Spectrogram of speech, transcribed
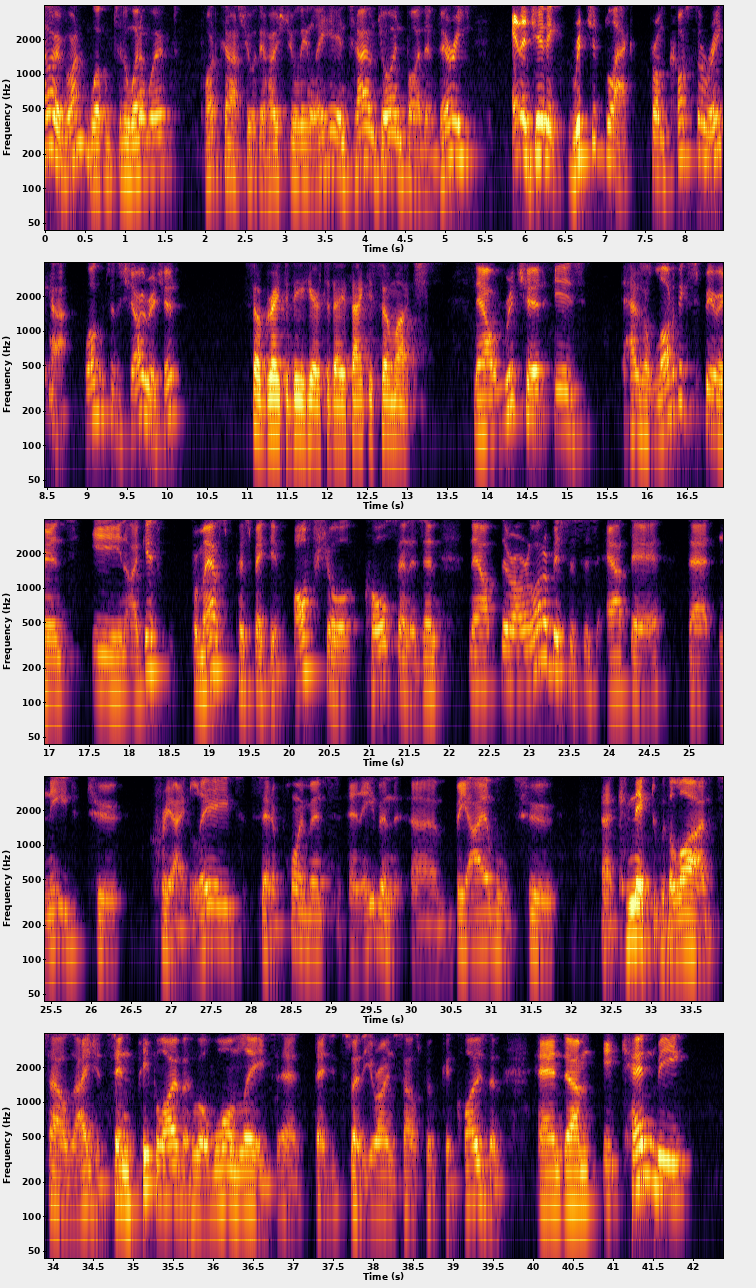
Hello, everyone. Welcome to the When It Worked podcast. You're with your host, Julian Lee here. And today I'm joined by the very energetic Richard Blank from Costa Rica. Welcome to the show, Richard. So great to be here today. Thank you so much. Now, Richard is has a lot of experience in, I guess, from our perspective, offshore call centers. And now there are a lot of businesses out there that need to create leads, set appointments, and even um, be able to uh, connect with a live sales agent. Send people over who are warm leads uh, that so that your own salespeople can close them. And um, it can be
